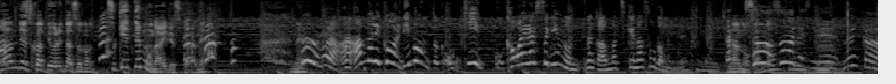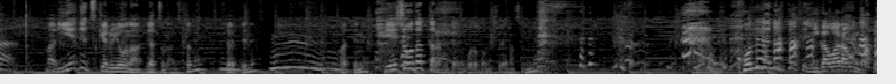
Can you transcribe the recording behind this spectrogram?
何ですかって言われたら、その、つけてもないですからね。ね。ほらあ、あんまりこう、リボンとか大きい、こう、可愛らしすぎるの、なんかあんまつけなそうだもんね、みなのかな？そうそうですね、なんかまあ、家でつけるようなやつなんですかね。そうやってね。うんこうやってね。冷え性だったらみたいなことかもしれませんね。こんなに人って苦笑うんだって。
